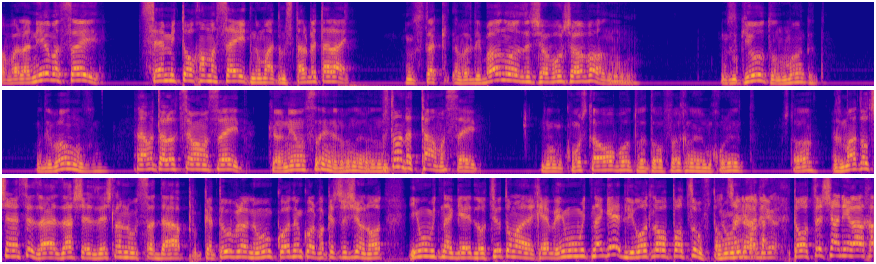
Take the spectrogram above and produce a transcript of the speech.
אבל אני המשאית. צא מתוך המשאית, נו מה, אתה מסתלבט עליי? נו, סתק... אבל דיברנו על זה שבוע שעבר, נו. סגרו אותו, נו, מה הקטע? דיברנו על זה. למה אתה לא יוצא מהמשאית? כי אני המשאית, אני לא יודע. זאת אומרת אתה המשאית. נו, כמו שאתה רובוט ואתה הופך למכונית משטרה. אז מה אתה רוצה שאני אעשה? זה, זה, זה, זה, יש לנו סד"פ, כתוב לנו, קודם כל לבקש רישיונות, אם הוא מתנגד, להוציא אותו מהרכב, אם הוא מתנגד, לירות לו בפרצוף. אתה רוצה, שאני הנה, אראה לך- אני- אתה רוצה שאני אראה לך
